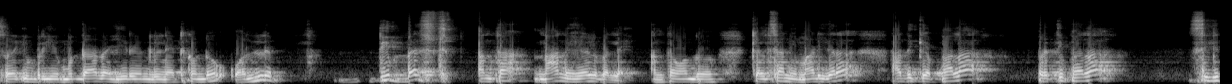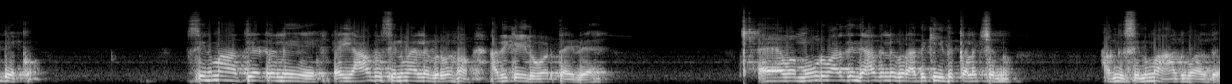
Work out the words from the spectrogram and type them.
ಸೊ ಇಬ್ಬರಿಗೆ ಮುದ್ದಾದ ಹೀರೋಯಿನ್ಗಳನ್ನ ಇಟ್ಕೊಂಡು ಒಳ್ಳೆ ದಿ ಬೆಸ್ಟ್ ಅಂತ ನಾನು ಹೇಳಬಲ್ಲೆ. ಅಂತ ಒಂದು ಕೆಲಸ ನೀವು ಮಾಡಿದಾರ, ಅದಕ್ಕೆ ಫಲ, ಪ್ರತಿಫಲ ಸಿಗಬೇಕು. ಸಿನಿಮಾ ಥಿಯೇಟ್ರಲ್ಲಿ ಯಾವುದು ಸಿನಿಮಾ ಇಲ್ಲ ಗುರು? ಅದಕ್ಕೆ ಇದು ಓಡ್ತಾ ಇದೆ. ಮೂರು ವಾರದಿಂದ ಯಾವ್ದಿಲ್ಲ ಗುರು, ಅದಕ್ಕೆ ಇದು ಕಲೆಕ್ಷನ್ ಹಂಗೆ ಸಿನಿಮಾ ಆಗಬಾರ್ದು.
